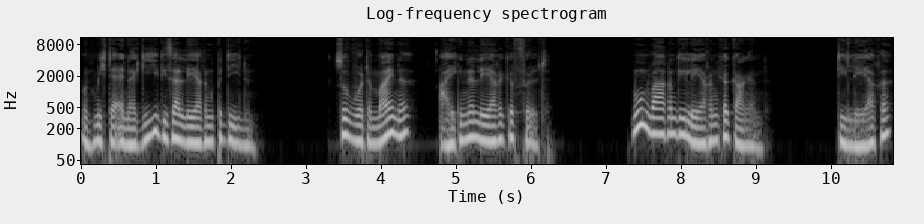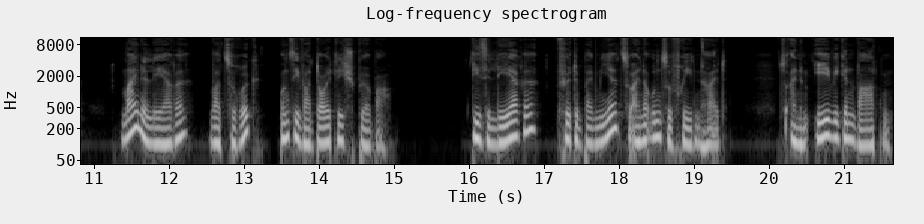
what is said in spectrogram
und mich der Energie dieser Lehren bedienen. So wurde meine eigene Lehre gefüllt. Nun waren die Lehren gegangen. Die Lehre, meine Lehre, war zurück und sie war deutlich spürbar. Diese Lehre führte bei mir zu einer Unzufriedenheit, zu einem ewigen Warten.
